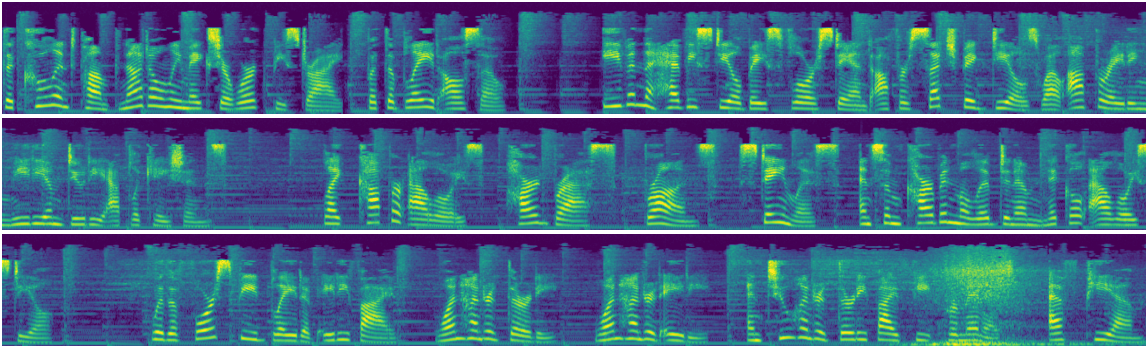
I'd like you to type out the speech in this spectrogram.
The coolant pump not only makes your workpiece dry, but the blade also. Even the heavy steel base floor stand offers such big deals while operating medium-duty applications. Like copper alloys, hard brass, bronze, stainless, and some carbon molybdenum nickel alloy steel. With a four-speed blade of 85, 130, 180, and 235 feet per minute, FPM.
